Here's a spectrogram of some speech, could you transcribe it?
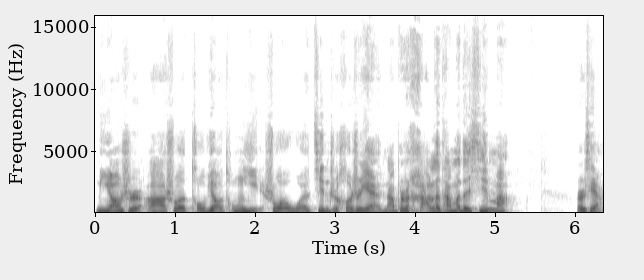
你要是啊说投票同意，说我禁止核试验，那不是寒了他们的心吗？而且啊，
